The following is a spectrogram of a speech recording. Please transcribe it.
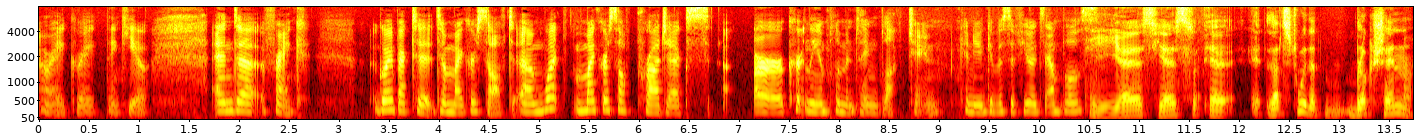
All right, great. Thank you. And uh, Frank, going back to, to Microsoft, um, what Microsoft projects are currently implementing blockchain. Can you give us a few examples? Yes, yes. Uh, that's true that blockchain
